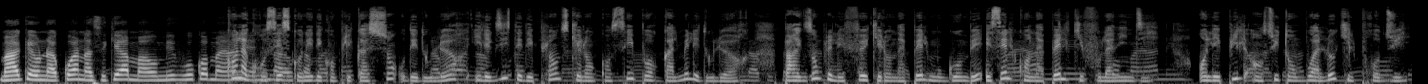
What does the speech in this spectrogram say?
Quand la grossesse connaît des complications ou des douleurs, il existe des plantes que l'on conseille pour calmer les douleurs. Par exemple, les feuilles que l'on appelle mugombe et celles qu'on appelle kifulanindi. On les pile, ensuite on boit l'eau qu'il produit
